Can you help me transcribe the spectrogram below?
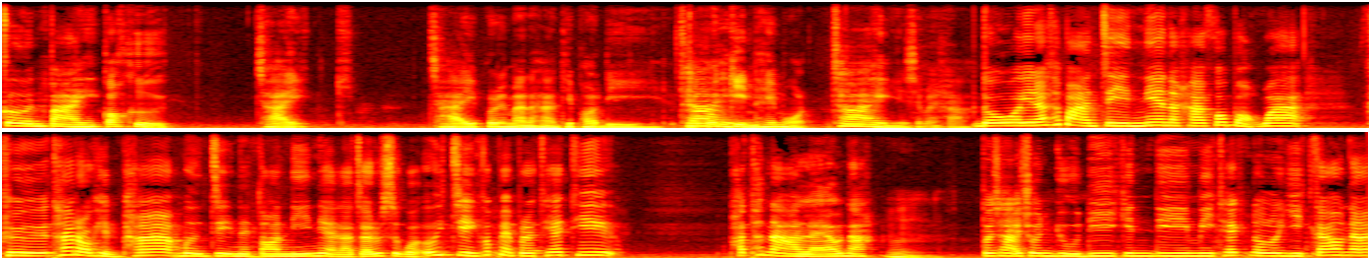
เกินไป ก็คือใช้ใช้ปริมาณอาหารที่พอดีใช่แล้วก็กินให้หมดใช่อย่างนี้ใช่ไหมคะ โดยรัฐบาลจีนเนี่ยนะคะก็บอกว่าคือถ้าเราเห็นภาพเมืองจีนในตอนนี้เนี่ย เราจะรู้สึกว่าเอ้ยจีนก็เป็นประเทศที่พัฒนาแล้วนะอืมประชาชนอยู่ดีกินดีมีเทคโนโลยีก้าวหน้า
